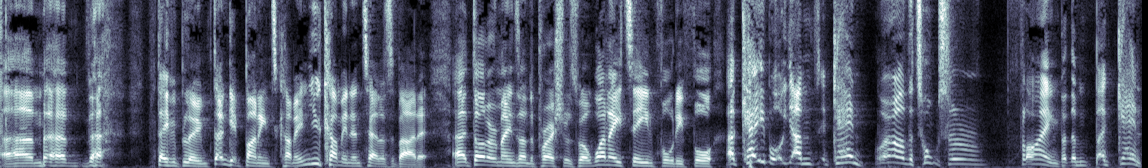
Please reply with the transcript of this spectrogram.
Um, uh, David Bloom, don't get Bunning to come in. You come in and tell us about it. Uh, dollar remains under pressure as well. 118.44. A cable, um, again, well, the talks are flying. But the, again,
